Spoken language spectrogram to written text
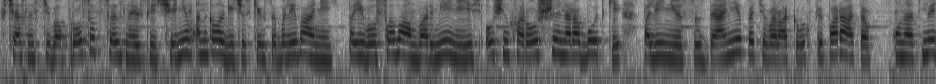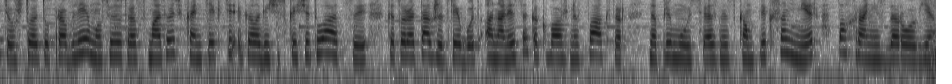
в частности вопросов, связанных с лечением онкологических заболеваний. По его словам, в Армении есть очень хорошие наработки по линию создания противораковых препаратов. Он отметил, что эту проблему следует рассматривать в контексте экологической ситуации, которая также требует анализа как важный фактор, напрямую связанный с комплексом мер по охране здоровья.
